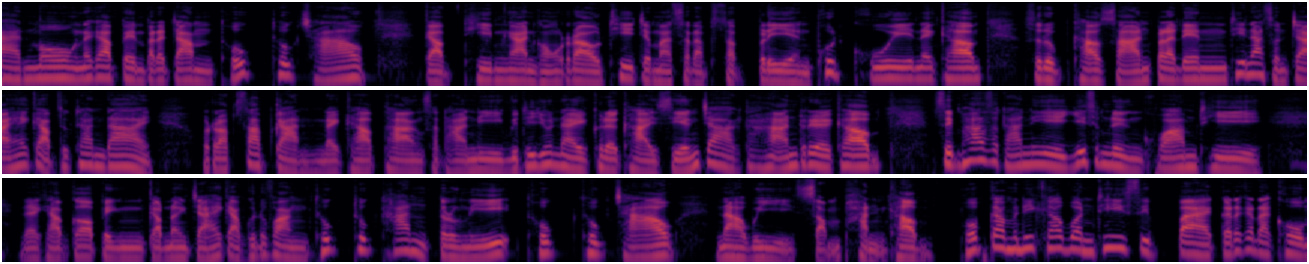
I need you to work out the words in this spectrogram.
8โมงนะครับ เป็นประจำทุกทุกเช้า กับทีมงานของเราที่จะมาสลับสับเปลี่ยนพูดคุยนะครับ สรุปข่าวสารประเด็นที่น่าสนใจให้กับทุกท่านได้ รับทราบกันนะครับ ทางสถานีวิทยุในเครือข่ายเสียงจากทหารเรือครับ 15 สถานี 21 ความทีนะครับก็เป็นกำลังใจให้กับคุณผู้ฟังทุกทกท่านตรงนี้ทุกทุกเช้า นาวีสัมพันธ์ครับพบกันวันนี้ครับวันที่ 18 กรกฎาคม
